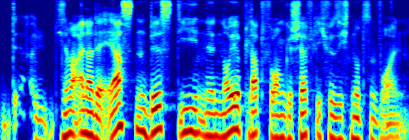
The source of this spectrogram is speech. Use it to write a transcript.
ich sag mal, einer der ersten bist, die eine neue Plattform geschäftlich für sich nutzen wollen,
